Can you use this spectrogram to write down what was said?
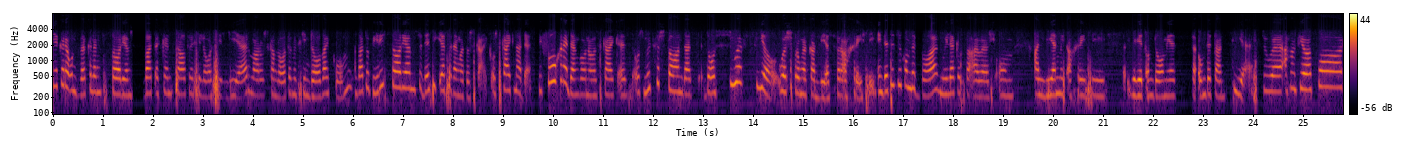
sekere ontwikkelingsstadiums wat 'n kind selfregulasie leer, maar ons kan later miskien daarby kom. Wat op hierdie stadium, so dis die eerste ding wat ons kyk. Ons kyk na dit. Die volgende ding waarna ons kyk is ons moet verstaan dat daar soveel oorspronge kan wees vir aggressie. En dit is hoekom dit baie moeilik is vir ouers om alleen met aggressie, jy weet, om daarmee te, om dit te hanteer. So ek gaan vir jou 'n paar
